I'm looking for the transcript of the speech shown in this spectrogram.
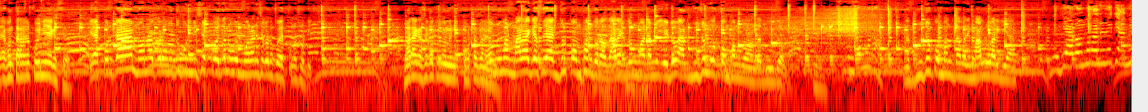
এখন তারা কই নিয়ে গেছে এখনকার মনে করো উদুপুর নিচে কয়জন ওই মরা নিচে কথা কয়েকজন সঠিক মারা গেছে কতজন খবরটা জানেন অনুমান মারা গেছে একজন কনফার্ম করা আর একজন আমি এডো আর দুজন কনফার্ম করা যায়, দুইজন না দুজন কনফার্ম দিতে পারি মালু আর গিয়া আমি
